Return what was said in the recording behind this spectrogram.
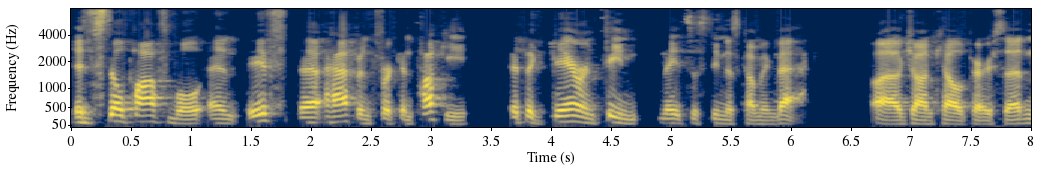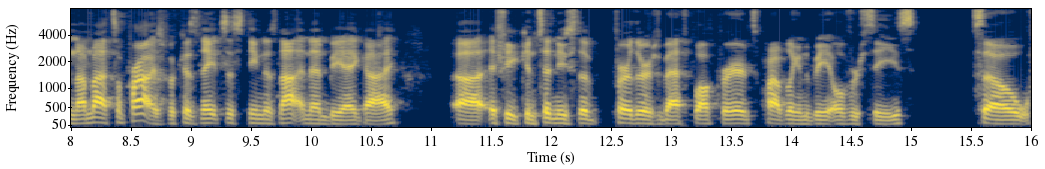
it's still possible. And if that happens for Kentucky, it's a guarantee Nate Sestina's coming back. Uh, John Calipari said, and I'm not surprised because Nate Sestina is not an NBA guy. Uh, if he continues to further his basketball career, it's probably going to be overseas. So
